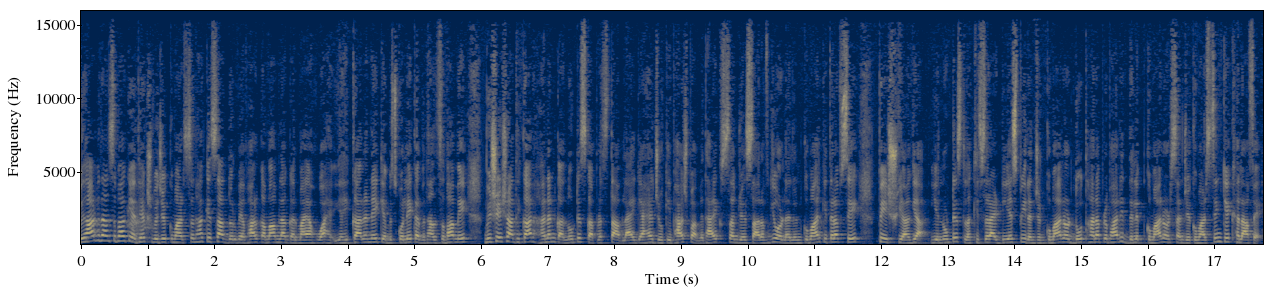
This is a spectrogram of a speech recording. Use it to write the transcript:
बिहार विधानसभा के अध्यक्ष विजय कुमार सिन्हा के साथ दुर्व्यवहार का मामला गरमाया हुआ है। यही कारण है कि अब इसको लेकर विधानसभा में विशेषाधिकार हनन का नोटिस का प्रस्ताव लाया गया है, जो कि भाजपा विधायक संजय सारवगी और ललन कुमार की तरफ़ से पेश किया गया। ये नोटिस लखीसराय डीएसपी रंजन कुमार और दो थाना प्रभारी दिलीप कुमार और संजय कुमार सिंह के खिलाफ है।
